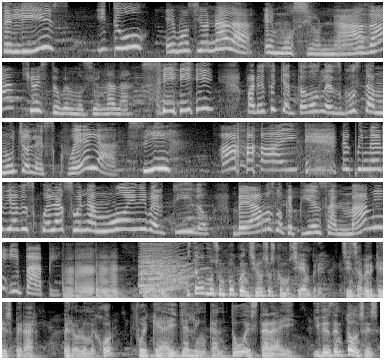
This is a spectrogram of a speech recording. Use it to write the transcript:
¿Feliz? ¿Y tú? Emocionada. ¿Emocionada? Yo estuve emocionada. Sí, parece que a todos les gusta mucho la escuela. Sí, ¡Ay! El primer día de escuela suena muy divertido. Veamos lo que piensan mami y papi. Estábamos un poco ansiosos como siempre, sin saber qué esperar. Pero lo mejor fue que a ella le encantó estar ahí. Y desde entonces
